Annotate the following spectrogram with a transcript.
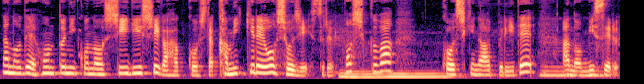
なので、本当にこの CDC が発行した紙切れを所持する、もしくは公式のアプリであの見せる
